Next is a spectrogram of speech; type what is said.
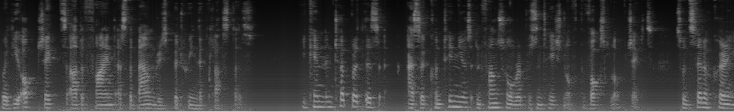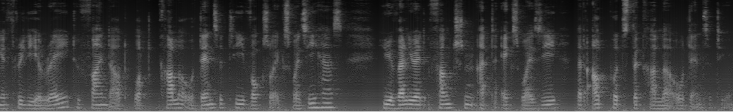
where the objects are defined as the boundaries between the clusters. You can interpret this as a continuous and functional representation of the voxel objects, so instead of querying a 3D array to find out what color or density voxel xyz has, you evaluate a function at xyz that outputs the color or density.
